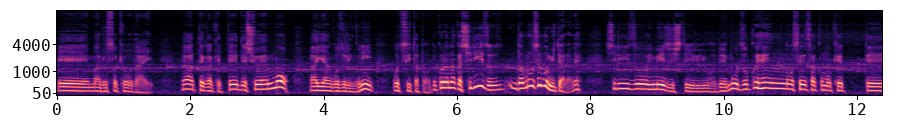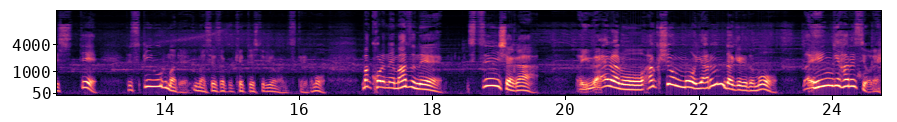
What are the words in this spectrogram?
えーまあ、ルッソ兄弟が手がけてで主演もライアン・ゴズリングに落ち着いたと。でこれはなんかシリーズ007みたいなね。シリーズをイメージしているようでもう続編の制作も決定してでスピンオフまで今制作決定してるようなんですけれどもまあこれねまずね出演者がいわゆるあのアクションもやるんだけれども、まあ、演技派ですよね。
